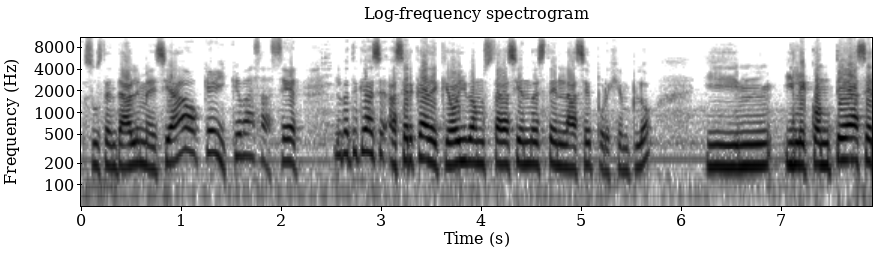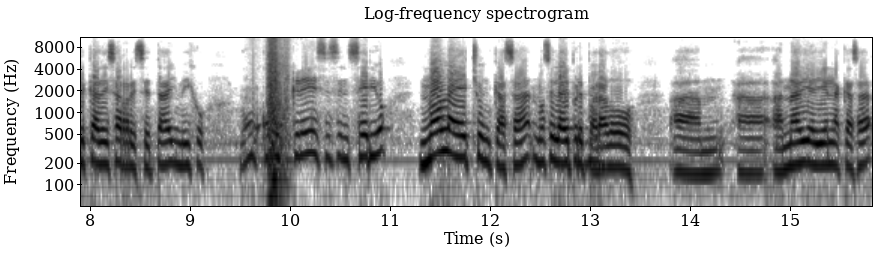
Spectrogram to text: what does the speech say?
Sustentable y me decía, ah, ok, ¿qué vas a hacer? Le platicaba acerca de que hoy vamos a estar haciendo este enlace, por ejemplo, y, le conté acerca de esa receta y me dijo, no, ¿cómo crees? ¿Es en serio? No la he hecho en casa, no se la he preparado a, nadie ahí en la casa,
